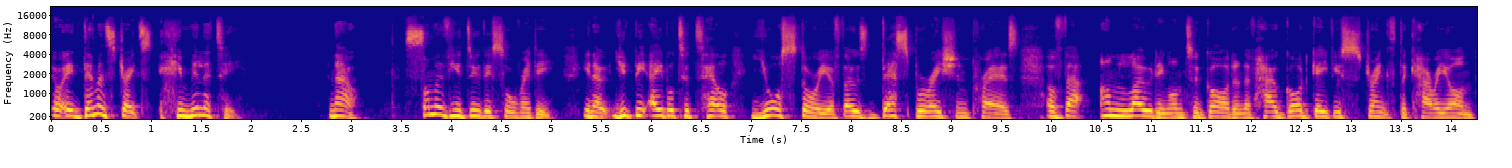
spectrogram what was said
it demonstrates humility. Now, some of you do this already. You know, you'd be able to tell your story of those desperation prayers, of that unloading onto God, and of how God gave you strength to carry on,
